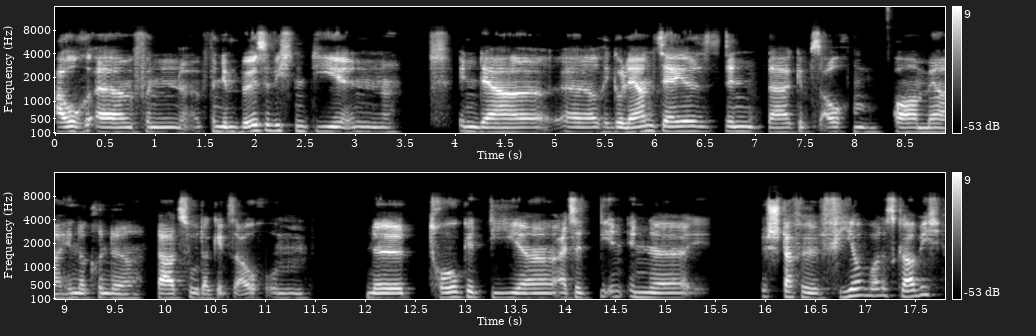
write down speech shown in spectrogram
Auch äh, von, von den Bösewichten, die in, in der äh, regulären Serie sind, da gibt es auch ein paar mehr Hintergründe dazu. Da geht es auch um eine Droge, die, äh, also die in, in äh, Staffel 4 war das, glaube ich.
